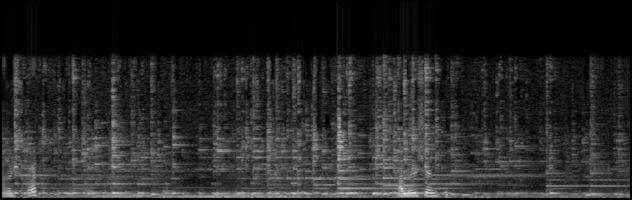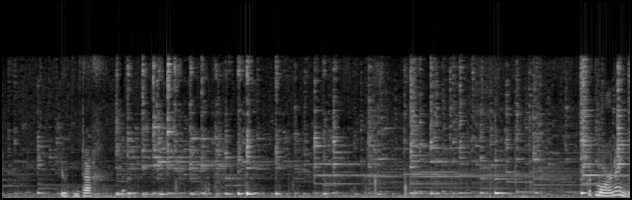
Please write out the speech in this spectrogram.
Grüß Gott. Hallöchen. Guten Tag. Good morning.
